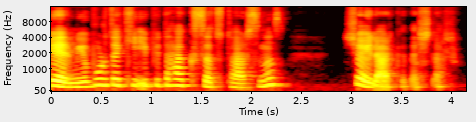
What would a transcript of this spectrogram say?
vermiyor. Buradaki ipi daha kısa tutarsınız. Şöyle arkadaşlar.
